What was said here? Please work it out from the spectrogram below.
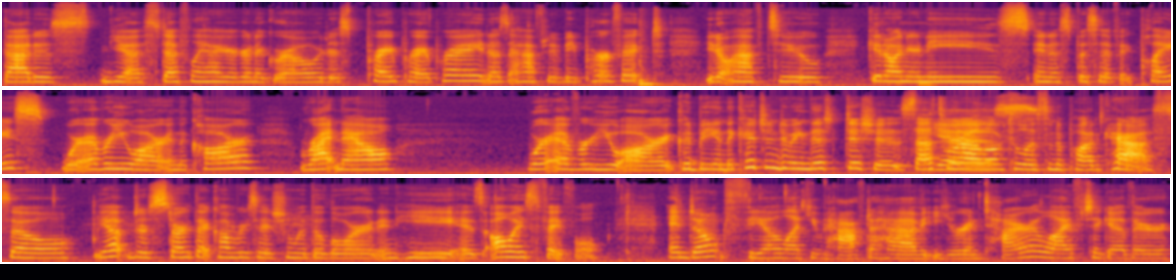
that is, yes, definitely how you're going to grow. Just pray, pray, pray. It doesn't have to be perfect. You don't have to get on your knees in a specific place. Wherever you are in the car, right now, wherever you are. It could be in the kitchen doing this dishes. That's yes. where I love to listen to podcasts. So, yep, just start that conversation with the Lord, and He is always faithful. And don't feel like you have to have your entire life together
